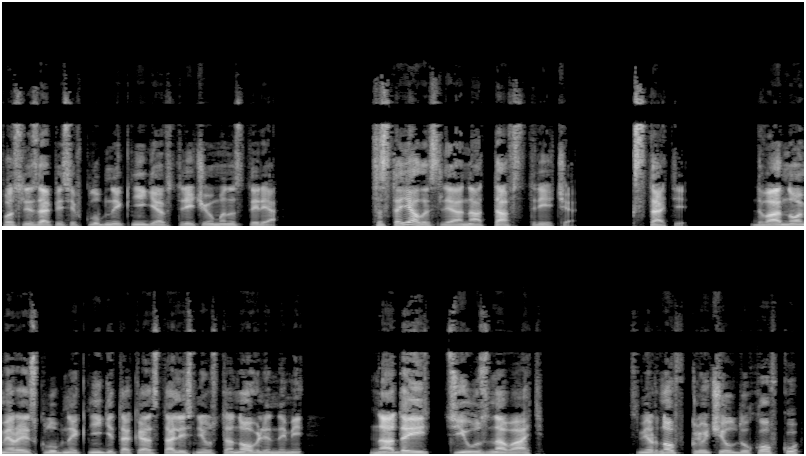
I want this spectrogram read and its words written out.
после записи в клубной книге о встрече у монастыря. Состоялась ли она, та встреча? Кстати, два номера из клубной книги так и остались неустановленными. Надо идти узнавать. Смирнов включил духовку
